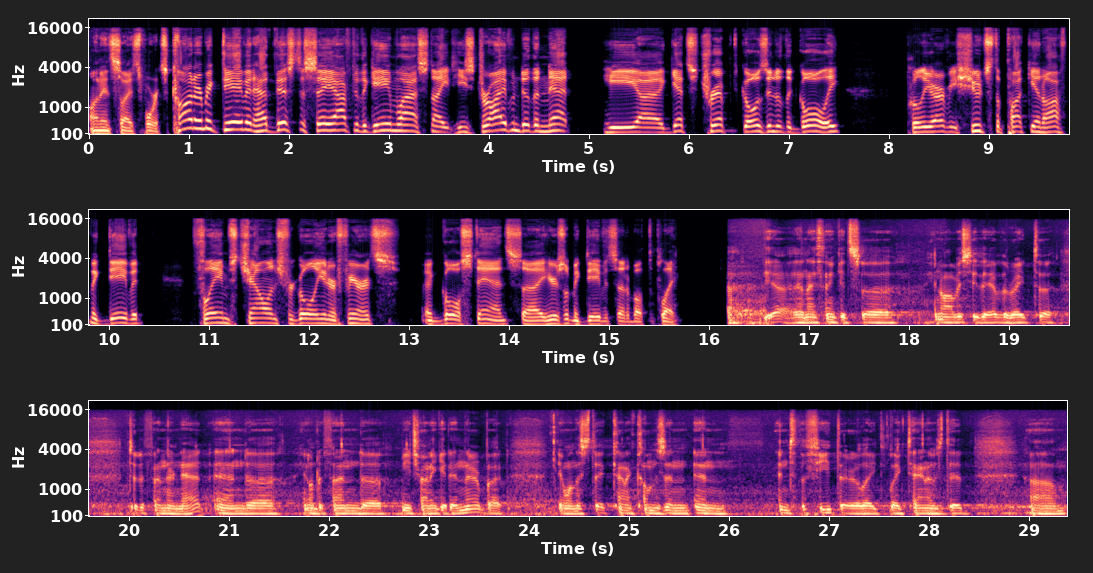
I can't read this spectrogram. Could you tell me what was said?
on Inside Sports. Connor McDavid had this to say after the game last night. He's driving to the net. He uh, gets tripped, goes into the goalie. Puljujarvi shoots the puck in off McDavid. Flames challenge for goalie interference. A goal stands. Uh, here's what McDavid said about the play. Yeah, and I think it's uh, you know obviously they have the right to to defend their net and uh, you know defend uh, me trying to get in there, but you know, when the stick kind of comes in in into the feet there like like Tanev did, um,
